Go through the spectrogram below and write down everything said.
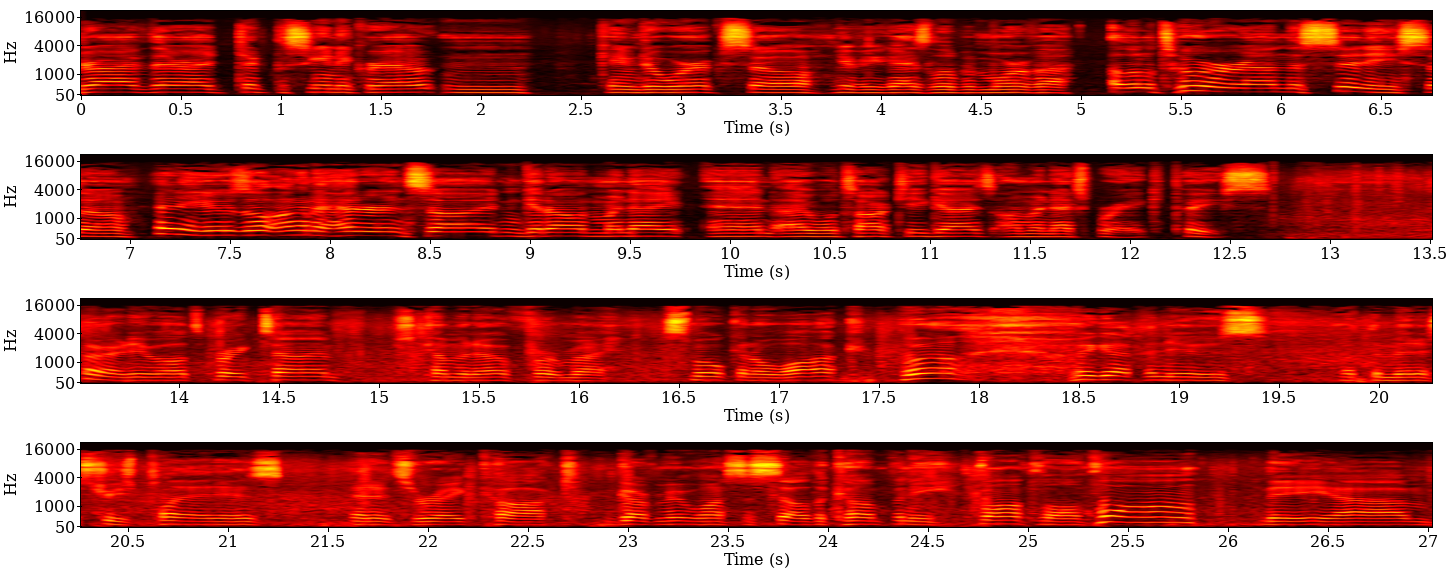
Drive there. I took the scenic route and came to work, so give you guys a little bit more of a, a little tour around the city. So, anywho, I'm gonna head her inside and get on with my night, and I will talk to you guys on my next break. Peace. Alrighty, well, it's break time. Just coming out for my smoke and a walk. Well, we got the news what the ministry's plan is, and it's right cocked. Government wants to sell the company. Wah, wah, wah. They, um,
